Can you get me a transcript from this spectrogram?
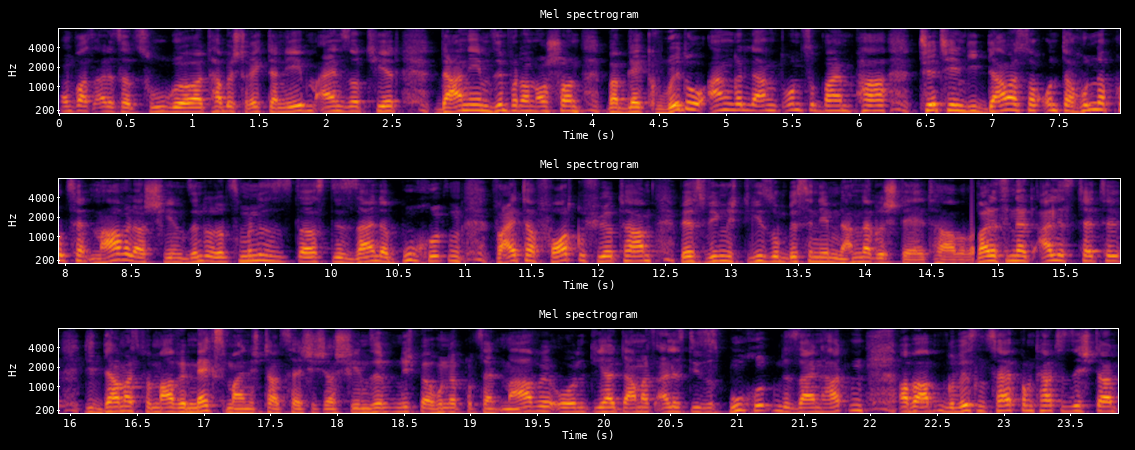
und was alles dazugehört, habe ich direkt daneben einsortiert. Daneben sind wir dann auch schon bei Black Widow angelangt und so bei ein paar Titeln, die damals noch unter 100% Marvel erschienen sind oder zumindest das Design der Buchrücken weiter fortgeführt haben, weswegen ich die so ein bisschen nebeneinander gestellt habe. Weil es sind halt alles Titel, die damals bei Marvel Max, meine ich, tatsächlich erschienen sind, nicht bei 100% Marvel und die halt damals alles dieses Buchrückendesign hatten. Aber ab einem gewissen Zeitpunkt hatte sich dann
